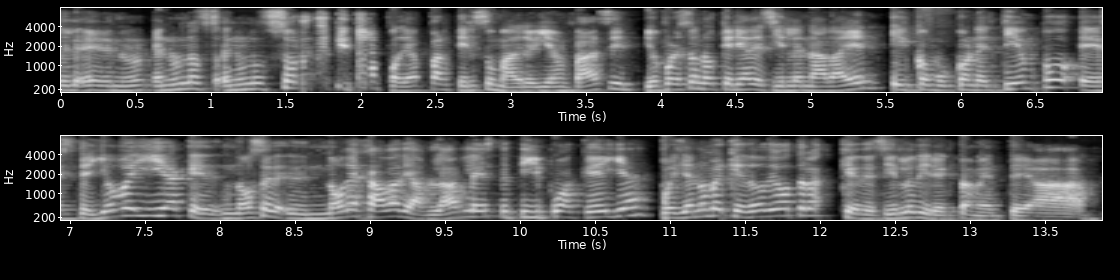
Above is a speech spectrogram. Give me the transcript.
en, unos, en unos solo capítulo podría partir su madre bien fácil. Yo por eso no quería decirle nada a él. Y como con el tiempo, este, yo veía que no se, no dejaba de hablarle a este tipo a aquella, pues ya no me quedó de otra que decirle directamente a.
